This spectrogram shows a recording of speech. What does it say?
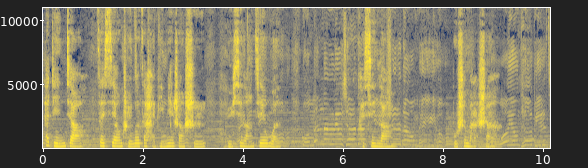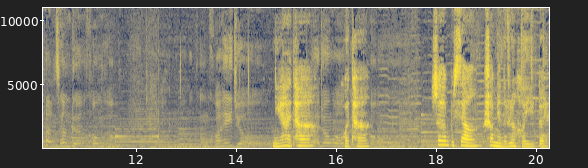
她踮脚在夕阳垂落在海平面上时。与新郎接吻，可新郎不是玛莎。你爱他或他，虽然不像上面的任何一对，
